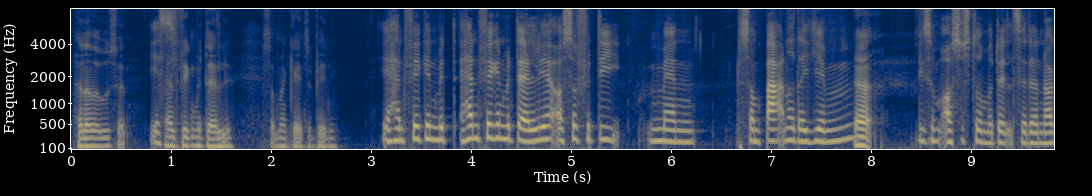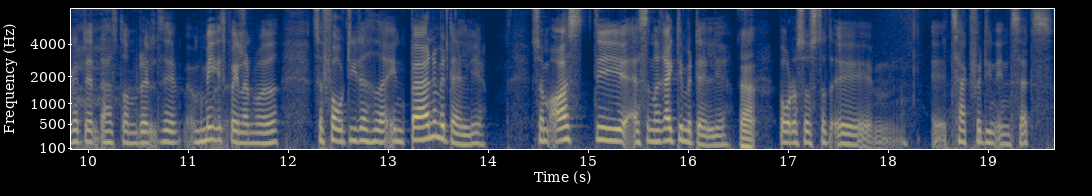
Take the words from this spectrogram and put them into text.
Han havde været udsendt. yes. Han fik medalje, som han gav til Benny. Ja, han fik, en, med- han fik en medalje, og så fordi man som barnet derhjemme, ja. Ligesom også har stået model til det, og nok er den, der har stået model til mest på en eller anden måde, så får de, der hedder en børnemedalje, som også det er sådan en rigtig medalje, Ja. hvor der så står, øh, øh, tak for din indsats,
